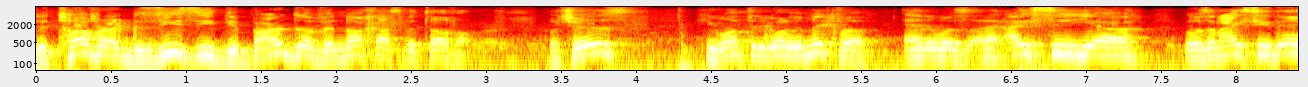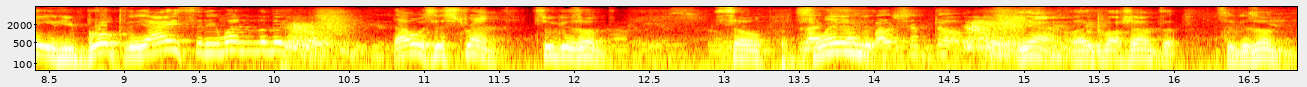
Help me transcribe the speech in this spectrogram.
the Tovar Gzizi the Barda V'Nochas V'Toval, which is he wanted to go to the mikveh, and it was an icy. Uh, it was an icy day, and he broke the ice, and he went to the mikveh. That was his strength. Zu gesund. So slaying. Like, like Baal Shem Tov. Yeah, like Baal Shem Tov. It's a.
